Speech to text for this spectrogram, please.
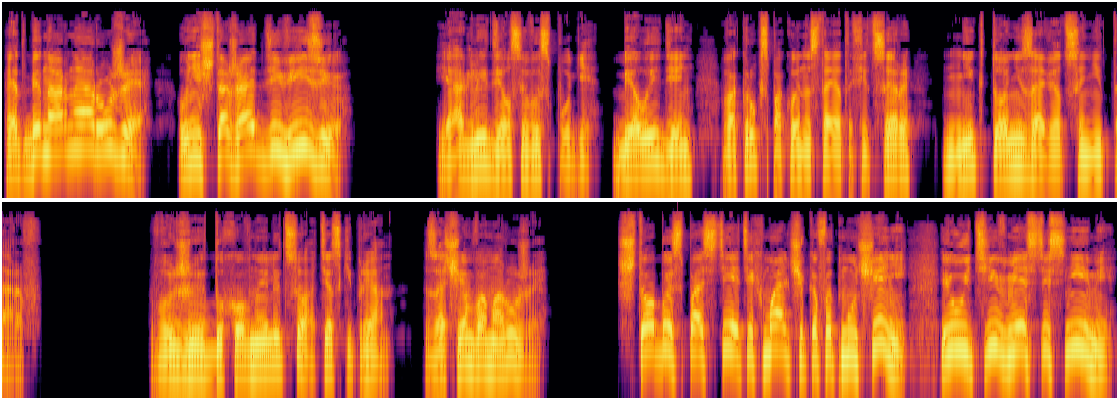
Это бинарное оружие! Уничтожает дивизию!» Я огляделся в испуге. Белый день, вокруг спокойно стоят офицеры, никто не зовет санитаров. «Вы же духовное лицо, отец Киприан. Зачем вам оружие?» «Чтобы спасти этих мальчиков от мучений и уйти вместе с ними!»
